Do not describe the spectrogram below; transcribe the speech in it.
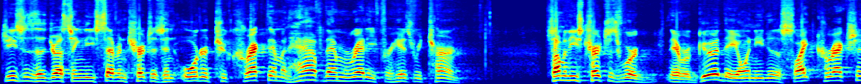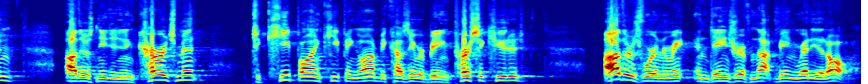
Jesus is addressing these seven churches in order to correct them and have them ready for his return. Some of these churches were they were good, they only needed a slight correction. Others needed encouragement to keep on keeping on because they were being persecuted. Others were in, in danger of not being ready at all.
